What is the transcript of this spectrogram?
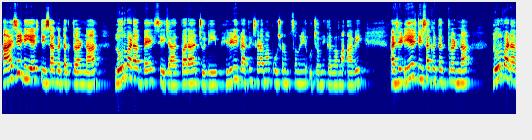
આઈસીડીએસ ડીસા ઘટક ત્રણના લોરવાડા બે સેજા દ્વારા જૂની ભેરડી પ્રાથમિક શાળામાં પોષણ ઉત્સવની ઉજવણી કરવામાં આવી. આરસીડીએચ ડીસા ઘટક ત્રણના લોરવાડા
